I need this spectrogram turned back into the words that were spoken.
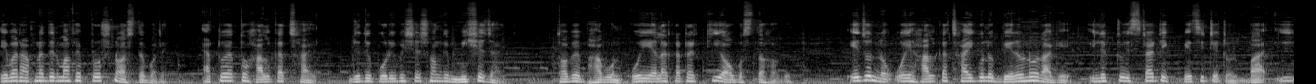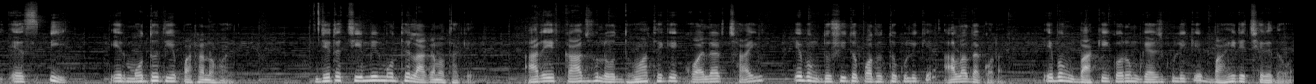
এবার আপনাদের মাথায় প্রশ্ন আসতে পারে, এত এত হালকা ছাই যদি পরিবেশের সঙ্গে মিশে যায় তবে ভাবুন, ওই এলাকাটার কি অবস্থা হবে? এজন্য ওই হালকা ছাইগুলো বেরোনোর আগে ইলেকট্রোস্ট্যাটিক পেসিটেটর বা ইএসপি এর মধ্য দিয়ে পাঠানো হয়, যেটা চিমনির মধ্যে লাগানো থাকে। আর এর কাজ হলো ধোঁয়া থেকে কয়লার ছাই এবং দূষিত পদার্থগুলিকে আলাদা করা এবং বাকি গরম গ্যাসগুলিকে বাহিরে ছেড়ে দেওয়া।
